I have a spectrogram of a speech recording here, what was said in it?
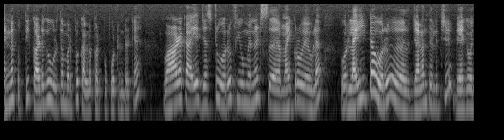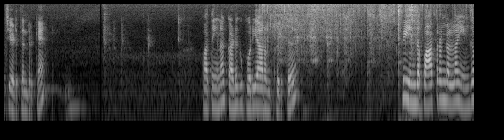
எண்ணெய் குத்தி கடுகு உளுத்தம்பருப்பு கடலப்பருப்பு போட்டுருக்கேன் வாழைக்காயை ஜஸ்ட்டு ஒரு ஃபியூ மினிட்ஸ் மைக்ரோவேவில் ஒரு லைட்டாக ஒரு ஜலம் தெளித்து வேக வச்சு எடுத்துட்டுருக்கேன். பார்த்தீங்கன்னா கடுகு பொரிய ஆரம்பிச்சிருக்கு சரி இந்த பாத்திரங்கள்லாம் எங்கே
